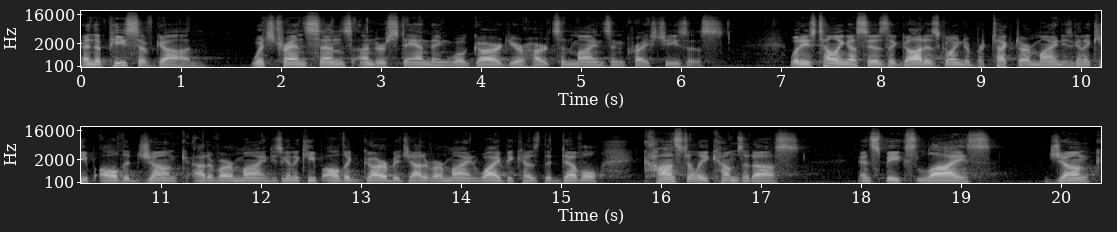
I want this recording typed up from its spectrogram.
And the peace of God, which transcends understanding, will guard your hearts and minds in Christ Jesus. What he's telling us is that God is going to protect our mind. He's going to keep all the junk out of our mind. He's going to keep all the garbage out of our mind. Why? Because the devil constantly comes at us and speaks lies junk,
